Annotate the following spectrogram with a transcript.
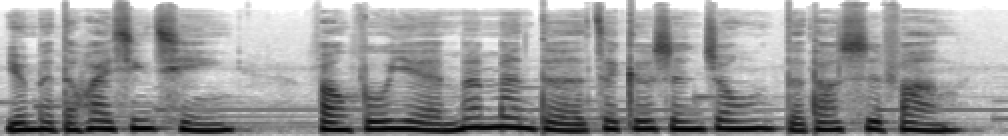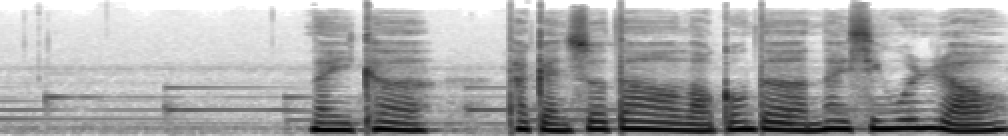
原本的坏心情，仿佛也慢慢的在歌声中得到释放。那一刻，她感受到老公的耐心温柔，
